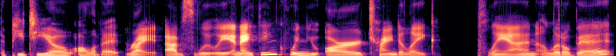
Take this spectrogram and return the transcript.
the PTO, all of it. Right, absolutely. And I think when you are trying to like plan a little bit,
